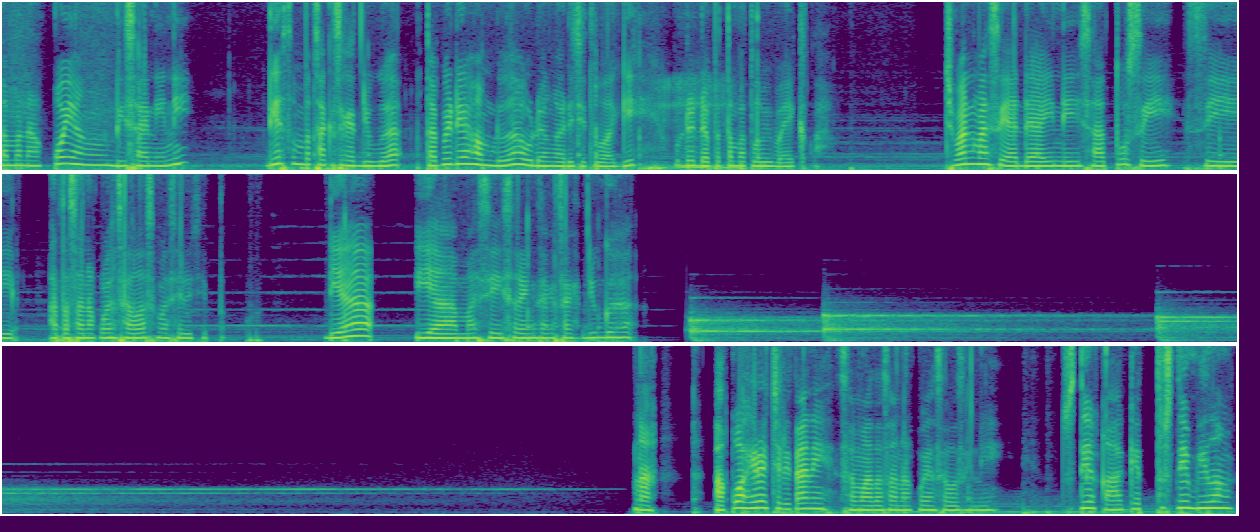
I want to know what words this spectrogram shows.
teman aku yang desain ini dia sempat sakit-sakit juga tapi dia alhamdulillah udah nggak di situ lagi. Udah dapet tempat lebih baik lah. Cuman masih ada ini satu sih si atasan aku yang sales masih di situ. Dia ya masih sering sakit-sakit juga. Nah aku akhirnya cerita nih sama atasan aku yang sales ini. Terus dia kaget terus dia bilang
